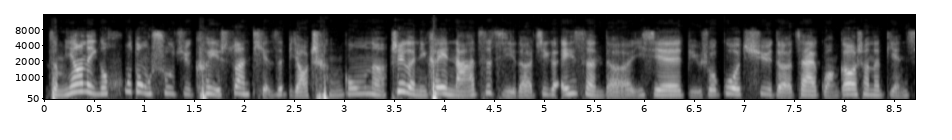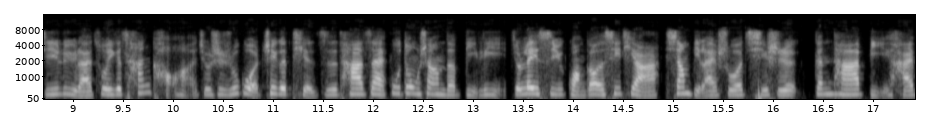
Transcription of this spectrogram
怎么样的一个互动数据可以算帖子比较成功呢？这个你可以拿自己的这个 ASIN 的一些，比如说过去的在广告上的点击率来做一个参考哈。就是如果这个帖子它在互动上的比例，就类似于广告的 CTR，相比来说，其实跟它比还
